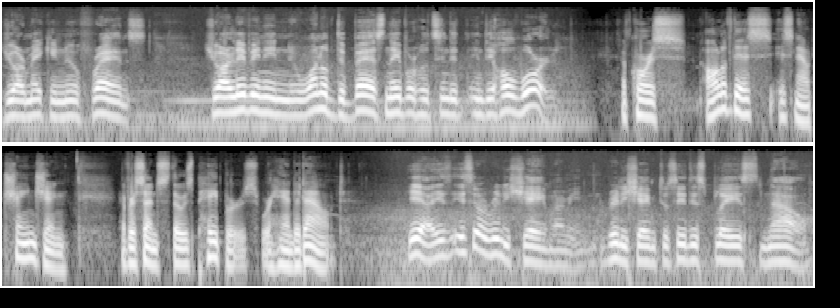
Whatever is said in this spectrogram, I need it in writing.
you are making new friends, you are living in one of the best neighborhoods in the, in the whole world. Of course, all of this is now changing ever since those papers were handed out. Yeah, it's, it's a really shame. I mean, really shame to see this place now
